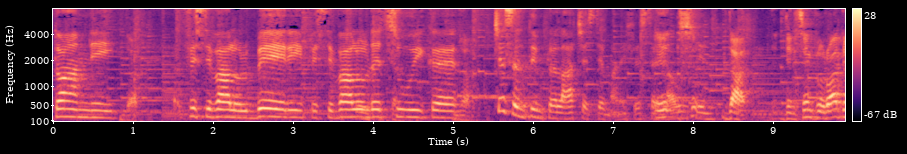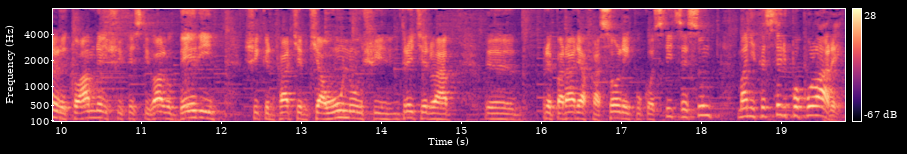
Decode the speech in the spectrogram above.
toamnei, da. festivalul berii, festivalul de țuică. Da. Ce se întâmplă la aceste manifestări, E, Augustin? su- Da, de exemplu, roadele toamnei și festivalul berii și când facem cea 1 și treceri la e, prepararea fasolei cu costițe sunt manifestări populare.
